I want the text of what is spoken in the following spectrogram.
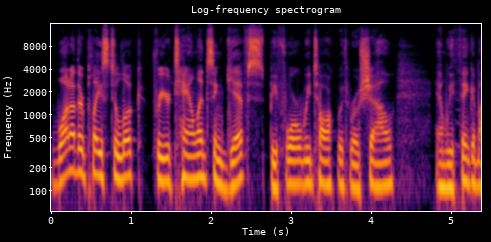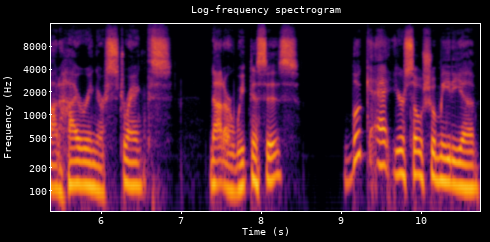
One other place to look for your talents and gifts before we talk with Rochelle and we think about hiring our strengths, not our weaknesses. Look at your social media,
